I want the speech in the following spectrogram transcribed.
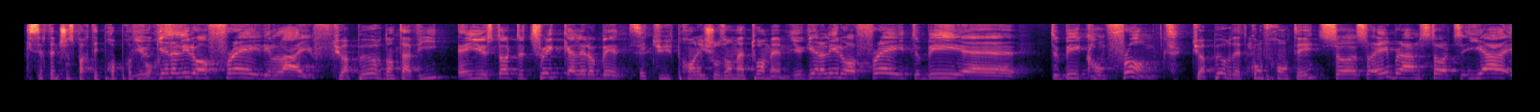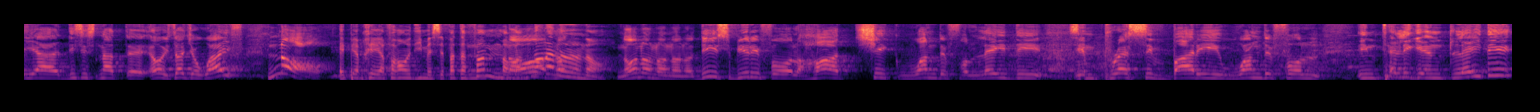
certaines choses par tes propres You forces? get a little afraid in life Tu as peur dans ta vie and you start to trick a little bit. et tu prends les choses en main toi-même. You get a little afraid to be, uh, to be confront. Tu as peur d'être confronté. So, so Abraham starts, yeah, yeah, this is not, uh, oh, is that your wife? No! Et puis après, Pharaon dit Mais c'est pas ta femme Abraham, non, non, non, non, non. No, no, no, no, no. This beautiful, hot, chic, wonderful lady, impressive body, wonderful, intelligent lady.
